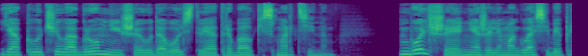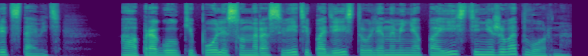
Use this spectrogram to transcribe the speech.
Я получила огромнейшее удовольствие от рыбалки с Мартином. Большее, нежели могла себе представить. А прогулки по лесу на рассвете подействовали на меня поистине животворно.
